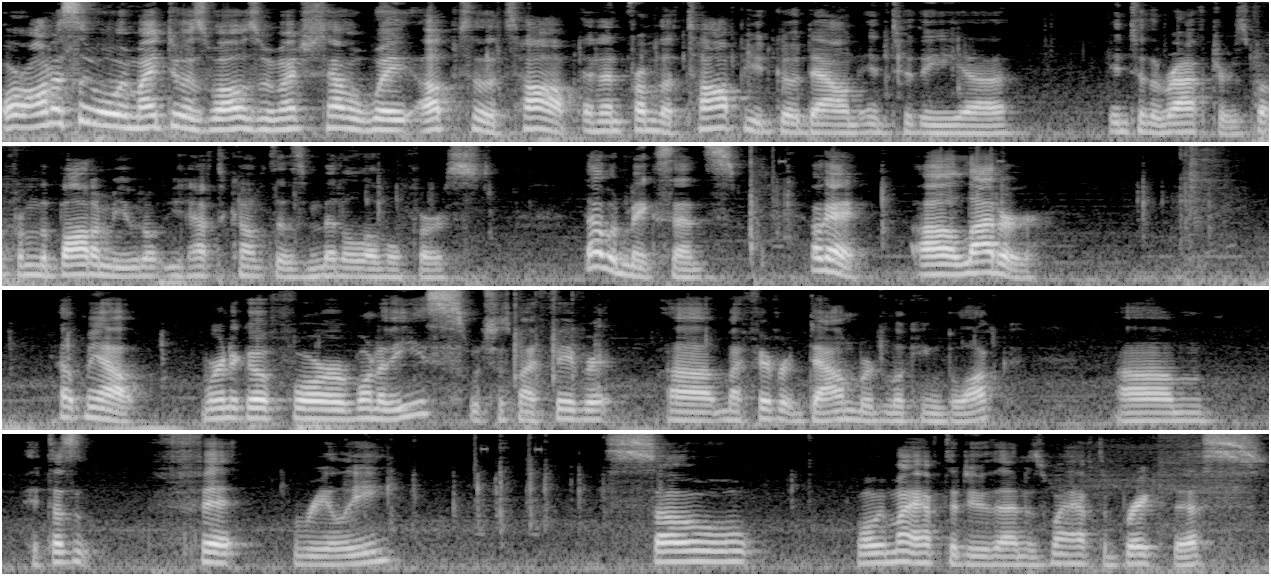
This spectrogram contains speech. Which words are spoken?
Or honestly, what we might do as well is we might just have a way up to the top, and then from the top you'd go down into the uh, into the rafters. But from the bottom, you'd you'd have to come to this middle level first. That would make sense. Okay, uh, ladder. Help me out. We're gonna go for one of these, which is my favorite, uh, my favorite downward-looking block. Um, it doesn't fit really, so what we might have to do then is we might have to break this,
